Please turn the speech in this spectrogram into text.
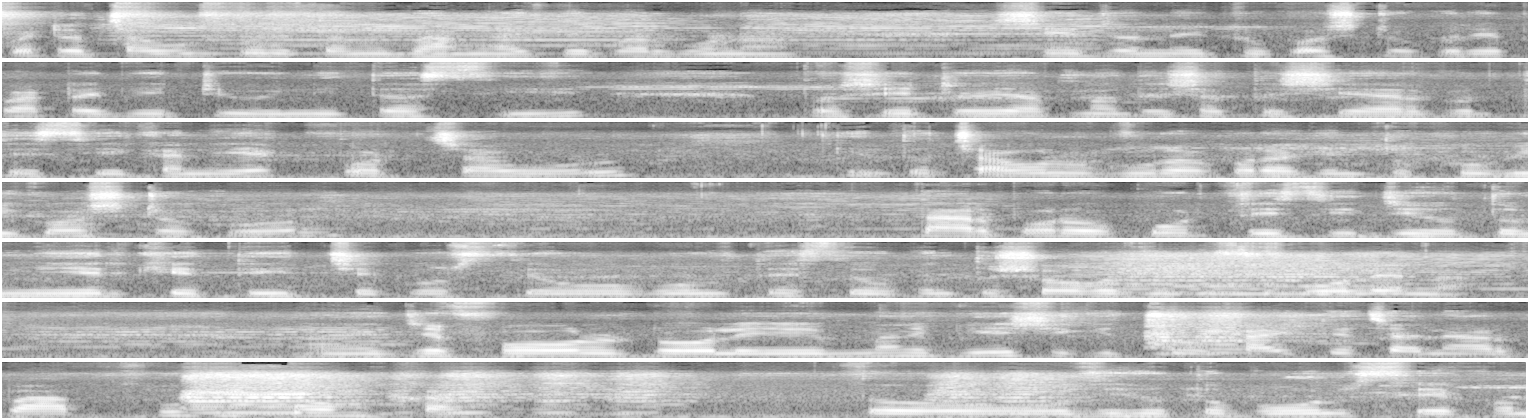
কটা চাউল করে তো আমি ভাঙাইতে পারব না। সেই জন্য একটু কষ্ট করে পাটায় বেটি হয়ে নিতেছি তো সেটাই আপনাদের সাথে শেয়ার করতেছি। এখানে এক পট চাউল, কিন্তু চাউল গুঁড়া করা কিন্তু খুবই কষ্টকর। তারপরও করতেছি, যেহেতু মেয়ের খেতে ইচ্ছে করছে, ও বলতেছে, ও কিন্তু সহজে কিছু বলে না। যে ফল টল মানে বেশি কিছু খাইতে চায় না, আর ভাত খুবই কম খায়। তো যেহেতু বলছে, এখন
